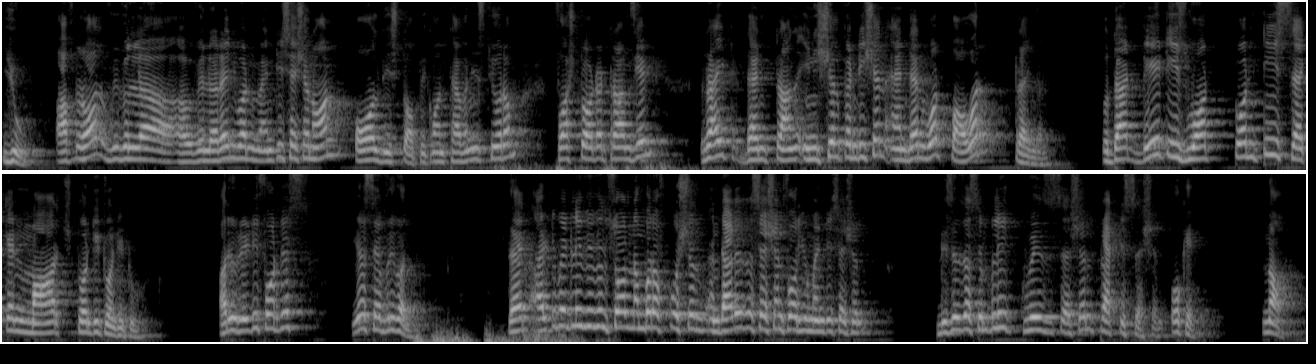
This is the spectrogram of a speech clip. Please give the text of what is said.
you. After all, we will uh, uh, will arrange one Menti session on all these topic on Thevenin's theorem, first order transient, right? Then trans initial condition and then what power triangle. So that date is what 22nd March 2022. Are you ready for this? Yes, everyone. Then ultimately we will solve number of questions and that is the session for humanity session. This is a simply quiz session, practice session. Okay. Now,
